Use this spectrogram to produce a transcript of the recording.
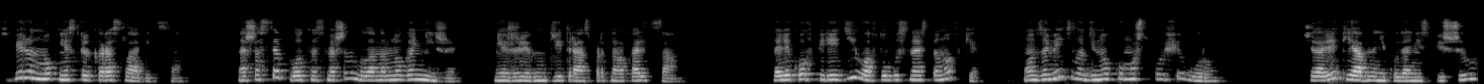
Теперь он мог несколько расслабиться. На шоссе плотность машин была намного ниже, нежели внутри транспортного кольца. Далеко впереди, у автобусной остановки, он заметил одинокую мужскую фигуру. Человек явно никуда не спешил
